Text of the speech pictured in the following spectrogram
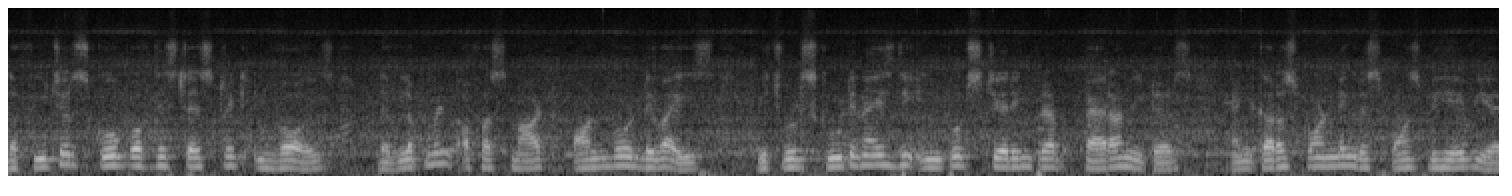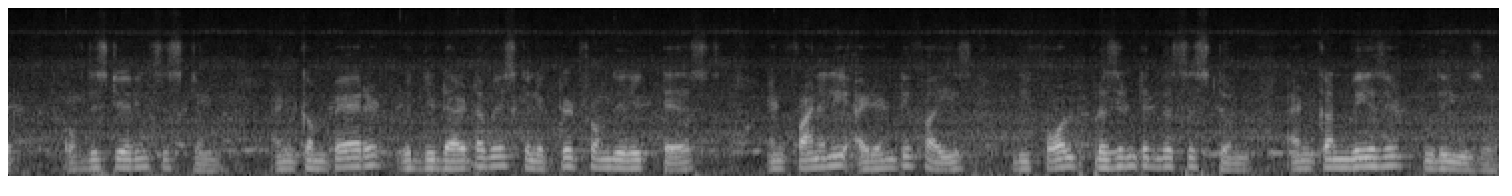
The future scope of this test rig involves development of a smart onboard device which would scrutinize the input steering parameters and corresponding response behavior of the steering system and compare it with the database collected from the rig tests and finally identifies the fault present in the system and conveys it to the user.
